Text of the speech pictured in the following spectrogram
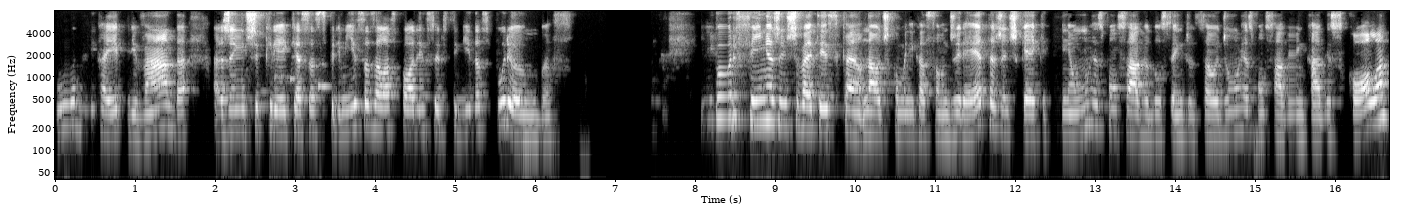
pública e privada, a gente crê que essas premissas elas podem ser seguidas por ambas. E por fim, a gente vai ter esse canal de comunicação direta. A gente quer que tenha um responsável do centro de saúde, um responsável em cada escola,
